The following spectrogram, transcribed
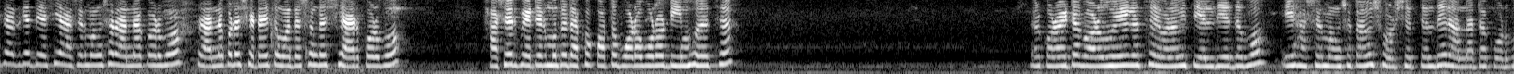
গাইজ আজকে দেশি হাঁসের মাংস রান্না করব। রান্না করে সেটাই তোমাদের সঙ্গে শেয়ার করব। হাঁসের পেটের মধ্যে দেখো কত বড় বড় ডিম হয়েছে। এর কড়াইটা গরম হয়ে গেছে, এবার আমি তেল দিয়ে দেবো। এই হাঁসের মাংসটা আমি সর্ষের তেল দিয়ে রান্নাটা করব।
